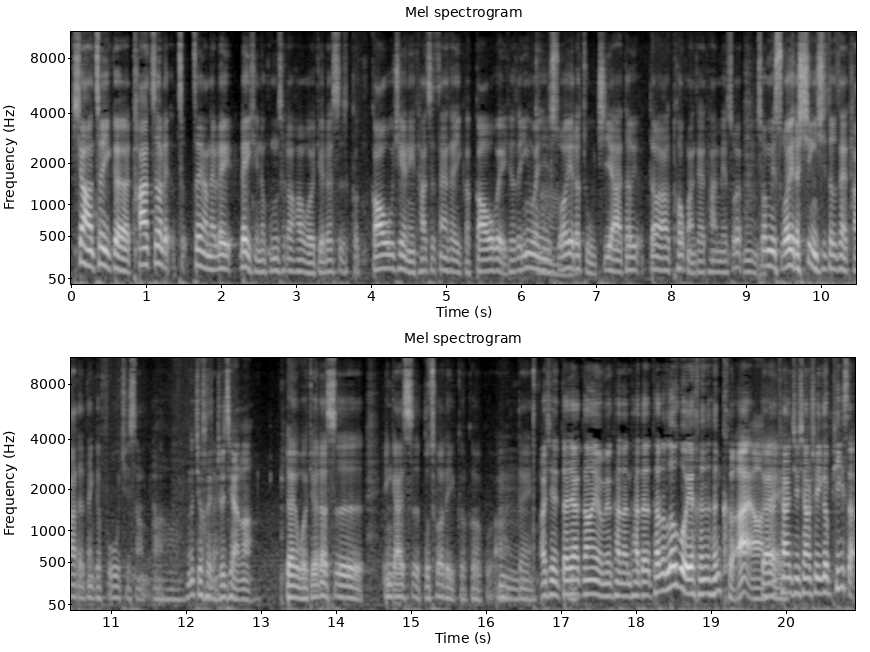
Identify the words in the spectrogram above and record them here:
像这个它这类这这样的类类型的公司的话，我觉得是高高屋建瓴，它是站在一个高位，就是因为你所有的主机啊都都要托管在它面，所说明所有的信息都在它的那个服务器上面啊，那就很值钱了。对，我觉得是应该是不错的一个个股啊。对，而且大家刚刚有没有看到它的它的 logo 也很很可爱啊？对，看上去像是一个披萨。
